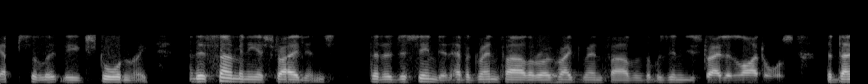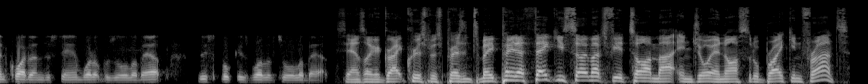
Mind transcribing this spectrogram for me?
absolutely extraordinary. There's so many Australians that are descended, have a grandfather or a great grandfather that was in the Australian light horse that don't quite understand what it was all about. This book is what it's all about. Sounds like a great Christmas present to me. Peter, thank you so much for your time. Enjoy a nice little break in France.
